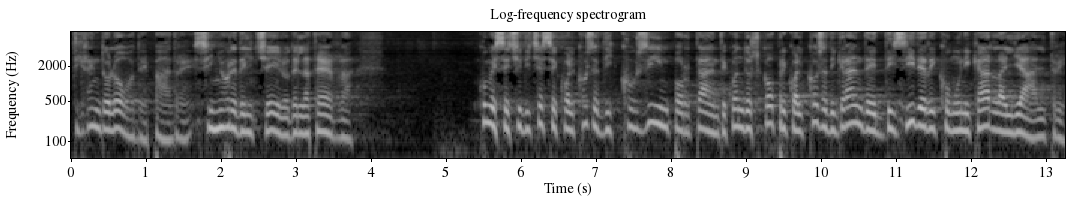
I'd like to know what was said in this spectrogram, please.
Ti rendo lode, Padre, Signore del cielo, della terra come se ci dicesse qualcosa di così importante, quando scopri qualcosa di grande e desideri comunicarla agli altri.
